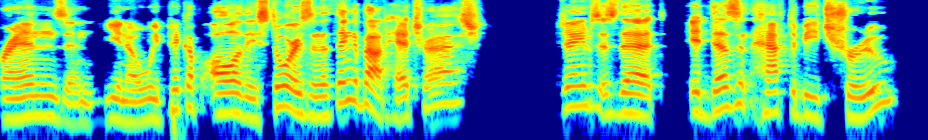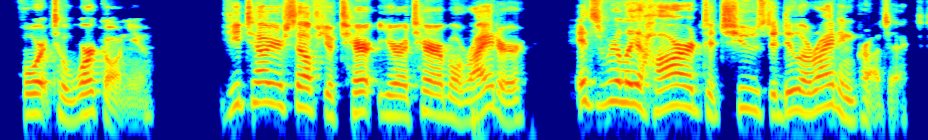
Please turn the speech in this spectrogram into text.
friends, and you know we pick up all of these stories. And the thing about head trash, James, is that it doesn't have to be true for it to work on you if you tell yourself you're ter- you're a terrible writer, it's really hard to choose to do a writing project.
